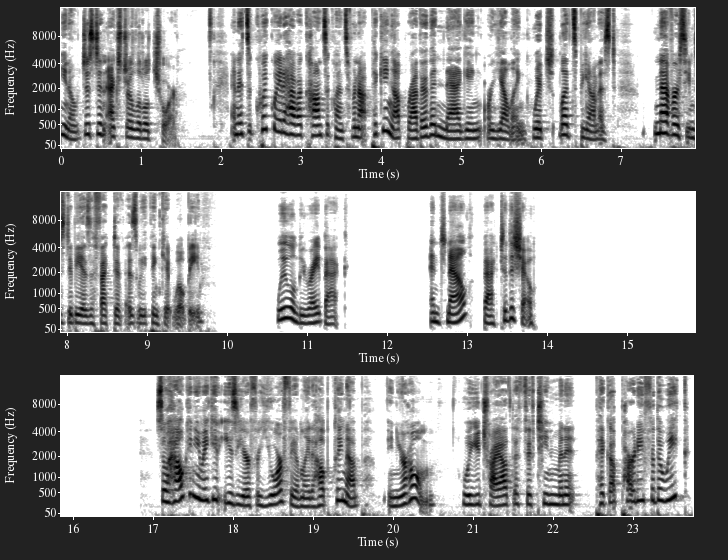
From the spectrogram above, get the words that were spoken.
you know, just an extra little chore. And it's a quick way to have a consequence for not picking up rather than nagging or yelling, which, let's be honest, never seems to be as effective as we think it will be. We will be right back. And now, back to the show. So, how can you make it easier for your family to help clean up in your home? Will you try out the 15 minute pickup party for the week,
